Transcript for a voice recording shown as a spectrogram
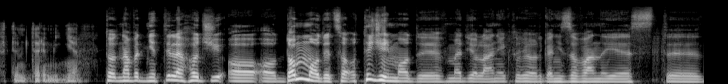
w tym terminie. To nawet nie tyle chodzi o, o dom mody, co o tydzień mody w Mediolanie, który organizowany jest y,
